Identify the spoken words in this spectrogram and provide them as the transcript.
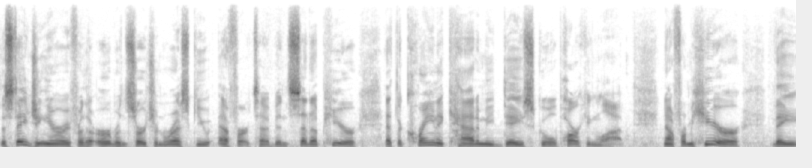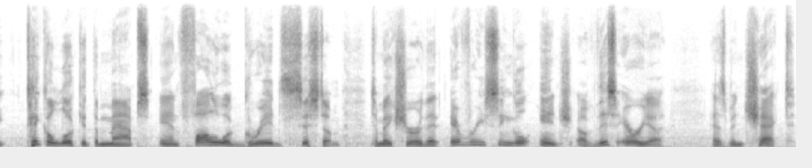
The staging area for the urban search and rescue efforts have been set up here at the Crane Academy Day School parking lot. Now, from here, they take a look at the maps and follow a grid system to make sure that every single inch of this area has been checked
